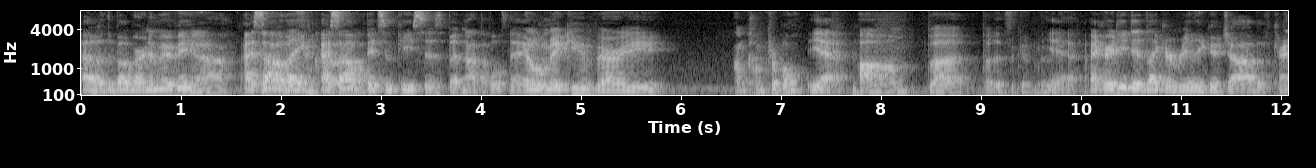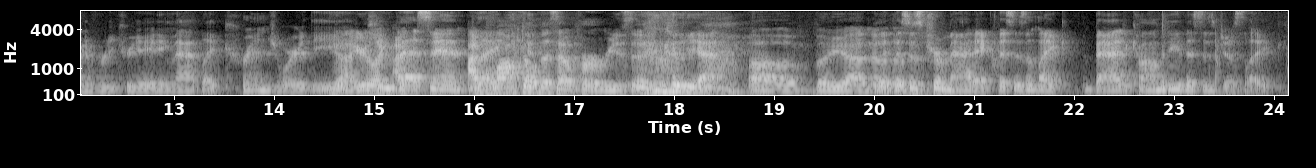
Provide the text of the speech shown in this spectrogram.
Oh, the Bo Burnham movie. Yeah, I saw That was like I saw bits and pieces, but not the whole thing. It will make you very uncomfortable. Yeah. Um, but but it's a good movie. Yeah, I heard he did like a really good job of kind of recreating that like cringe-worthy, Yeah, you're like, I- pubescent. I like, blocked all this out for a reason. yeah, um, but yeah, no. like, this is traumatic. This isn't like bad comedy. This is just like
